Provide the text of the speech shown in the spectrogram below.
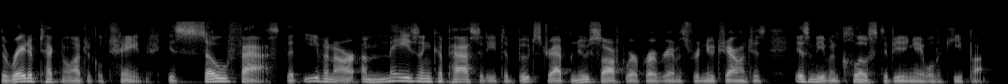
the rate of technological change is so fast that even our amazing capacity to bootstrap new software programs for new challenges isn't even close to being able to keep up.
